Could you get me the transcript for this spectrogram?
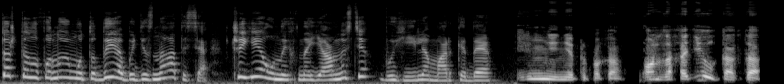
Тож телефонуємо туди, аби дізнатися, чи є у них в наявності вугілля марки Д. Мне нету пока. Он заходил как-то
